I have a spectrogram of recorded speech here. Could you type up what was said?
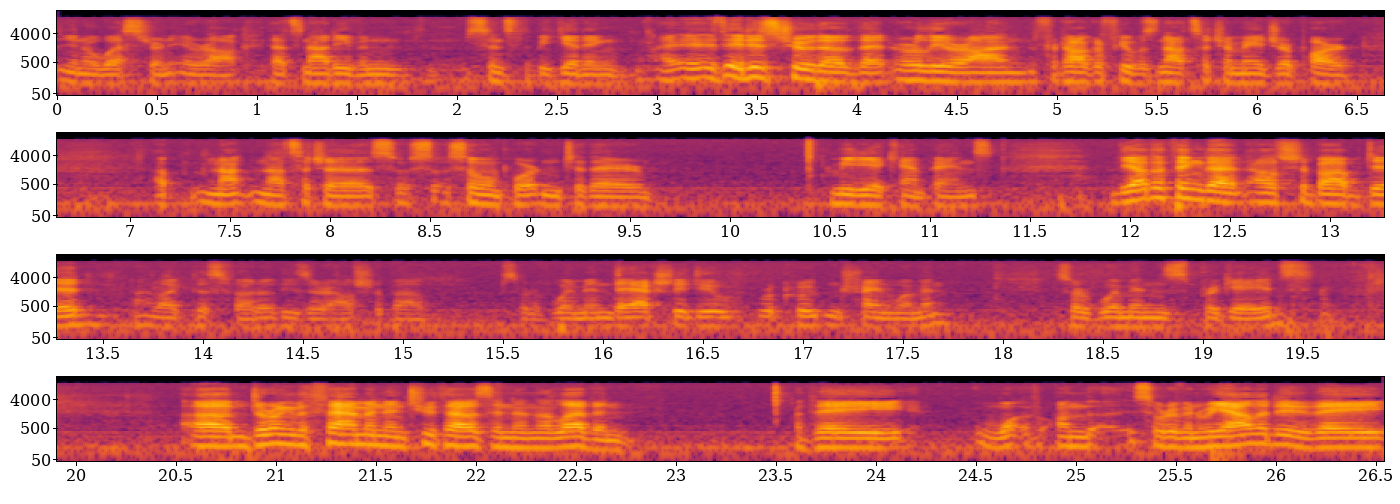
you know, Western Iraq. That's not even since the beginning. It, it is true though that earlier on, photography was not such a major part, uh, not not such a so, so important to their media campaigns. The other thing that Al Shabaab did, I like this photo. These are Al Shabaab sort of women. They actually do recruit and train women, sort of women's brigades. Um, during the famine in 2011, they on the, sort of in reality, they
